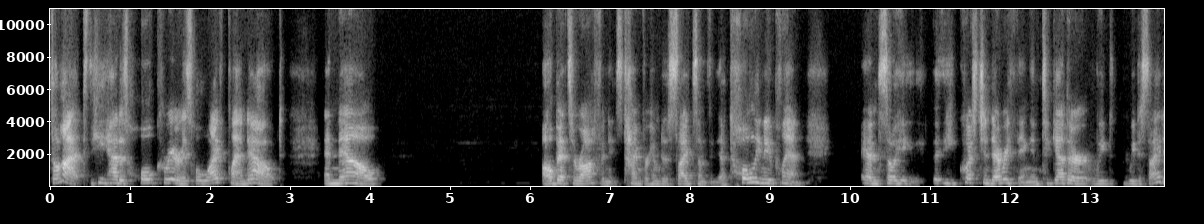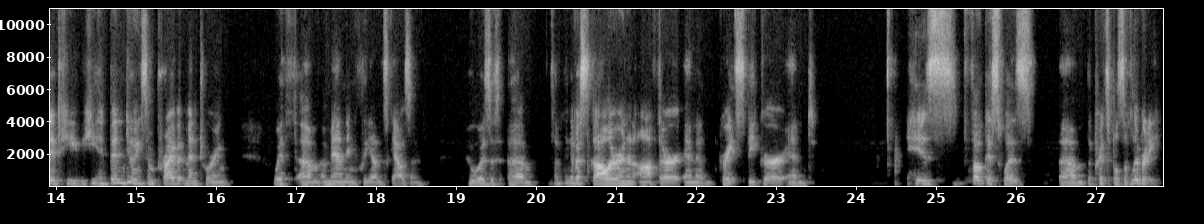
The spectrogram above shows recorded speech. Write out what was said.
thought he had his whole career, his whole life planned out. And now all bets are off and it's time for him to decide something, a totally new plan. And so he he questioned everything. And together we we decided he he had been doing some private mentoring with um, a man named Cleon Skousen, who was a, um, something of a scholar and an author and a great speaker. And his focus was um, the principles of liberty.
